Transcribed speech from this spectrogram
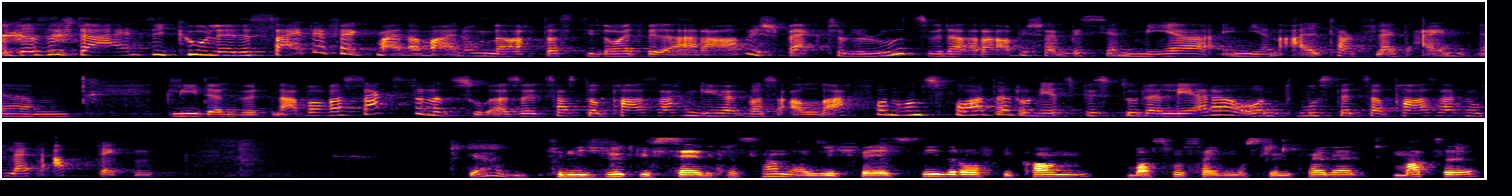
Und das ist der einzig coole Side-Effekt meiner Meinung nach, dass die Leute wieder Arabisch, back to the roots, wieder Arabisch ein bisschen mehr in ihren Alltag vielleicht eingliedern ähm, würden. Aber was sagst du dazu? Also jetzt hast du ein paar Sachen gehört, was Allah von uns fordert und jetzt bist du der Lehrer und musst jetzt ein paar Sachen vielleicht abdecken. Ja, finde ich wirklich sehr interessant. Also ich wäre jetzt nie darauf gekommen, was muss ein Muslim können. Mathe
